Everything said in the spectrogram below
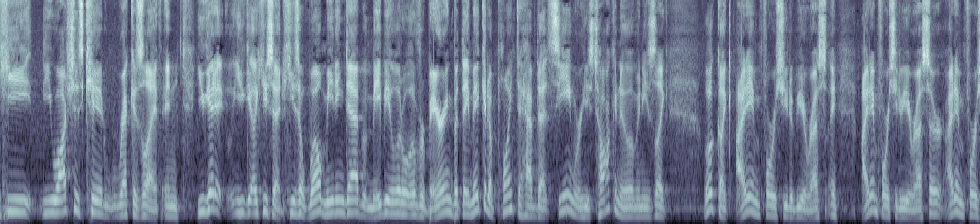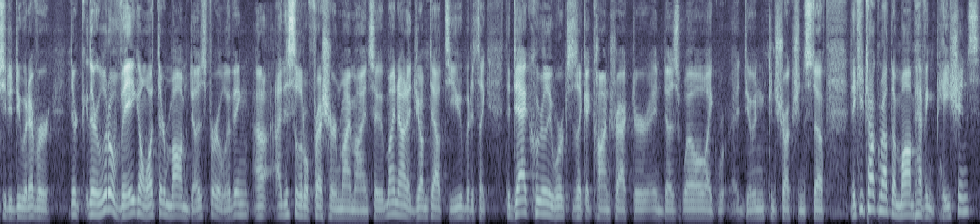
he you watch this kid wreck his life and you get it you get like you said he's a well-meaning dad but maybe a little overbearing but they make it a point to have that scene where he's talking to him and he's like look like i didn't force you to be a wrestler i didn't force you to be a wrestler. I didn't force you to do whatever. They're, they're a little vague on what their mom does for a living. Uh, this is a little fresher in my mind so it might not have jumped out to you but it's like the dad clearly works as like a contractor and does well like doing construction stuff. They keep talking about the mom having patience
